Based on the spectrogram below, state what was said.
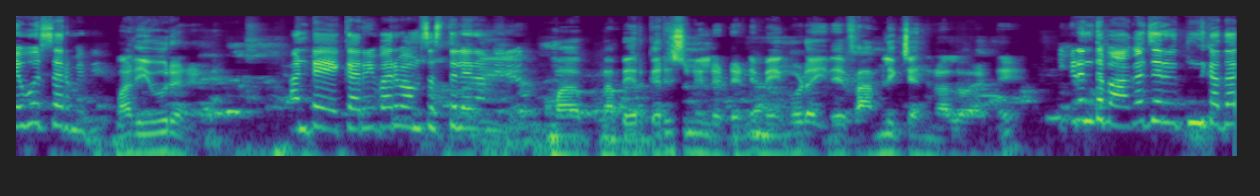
ఏ ఊరు సార్ మీది? మాది ఊరేనండి. అంటే కర్రీవారి వంశస్థులేనా మీరు? మా నా పేరు కర్రీ సునీల్ రెడ్డి అండి. మేము కూడా ఇదే ఫ్యామిలీకి చెందిన వాళ్ళు అండి. ఇక్కడ ఇంత బాగా జరుగుతుంది కదా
